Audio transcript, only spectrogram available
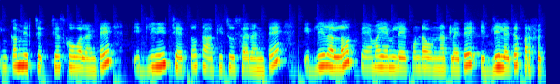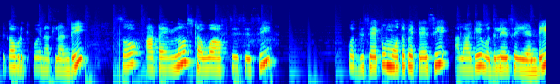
ఇంకా మీరు చెక్ చేసుకోవాలంటే ఇడ్లీని చేత్తో తాకి చూసారంటే ఇడ్లీలలో తేమ ఏం లేకుండా ఉన్నట్లయితే ఇడ్లీలు అయితే పర్ఫెక్ట్గా ఉడికిపోయినట్లండి. సో ఆ టైంలో స్టవ్ ఆఫ్ చేసేసి కొద్దిసేపు మూత పెట్టేసి అలాగే వదిలేసేయండి.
